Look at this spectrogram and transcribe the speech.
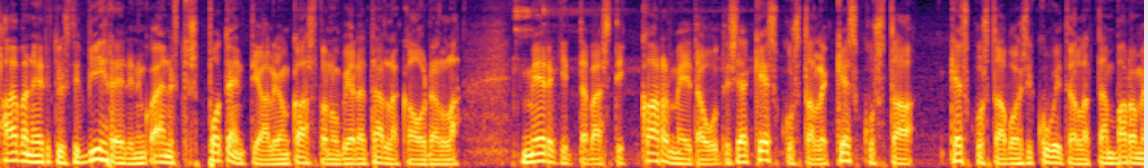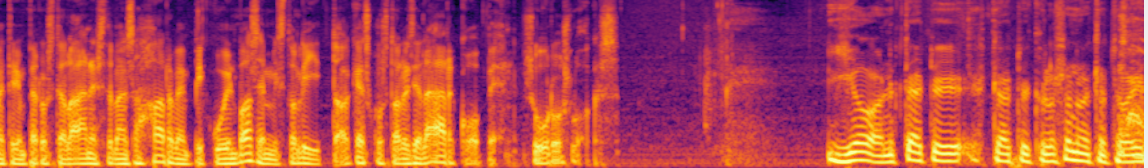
aivan erityisesti vihreiden niin äänestyspotentiaali on kasvanut vielä tällä kaudella merkittävästi. Karmeita uutisia keskustalle. Keskusta keskustaa voisi kuvitella tämän barometrin perusteella äänestävänsä harvempi kuin vasemmistoliittoa. Keskusta oli siellä RKPn suuruusluokassa. Joo, nyt täytyy, täytyy kyllä sanoa, että toi,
